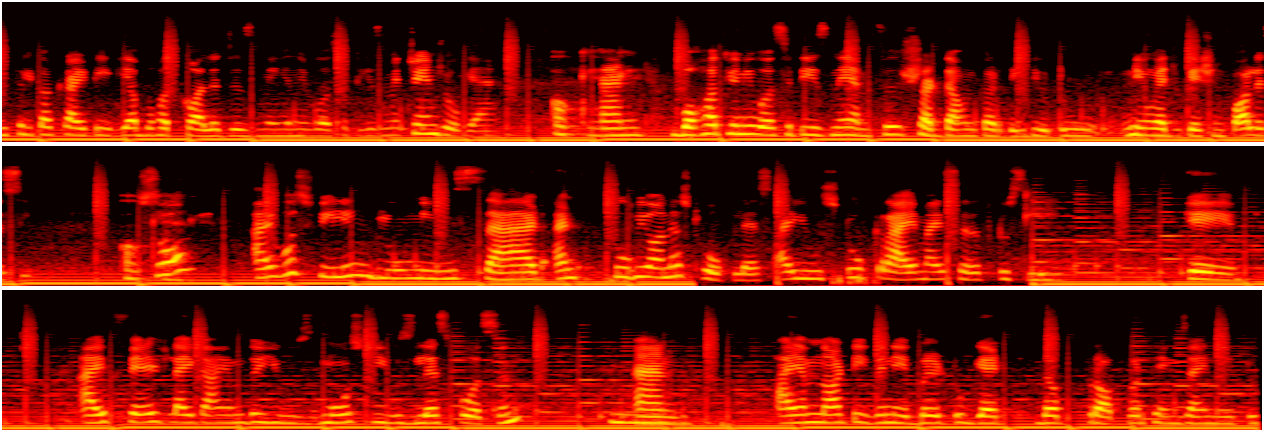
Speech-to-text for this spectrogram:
MPhil का criteria बहुत colleges में universities में change हो गया है okay बहुत यूनिवर्सिटीज ने एमफिल शट डाउन कर दी due to new education policy so okay i was feeling gloomy sad and to be honest hopeless. I used to cry myself to sleep. Okay. I felt like i am the use, most useless person Hmm. and i am not even able to get the proper things i need to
